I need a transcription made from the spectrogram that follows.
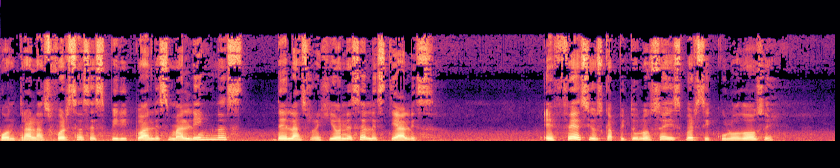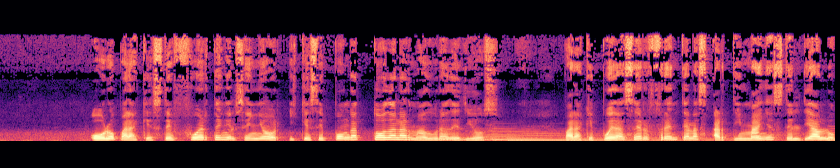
contra las fuerzas espirituales malignas de las regiones celestiales. Efesios capítulo 6 versículo 12. Oro para que esté fuerte en el Señor y que se ponga toda la armadura de Dios, para que pueda hacer frente a las artimañas del diablo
